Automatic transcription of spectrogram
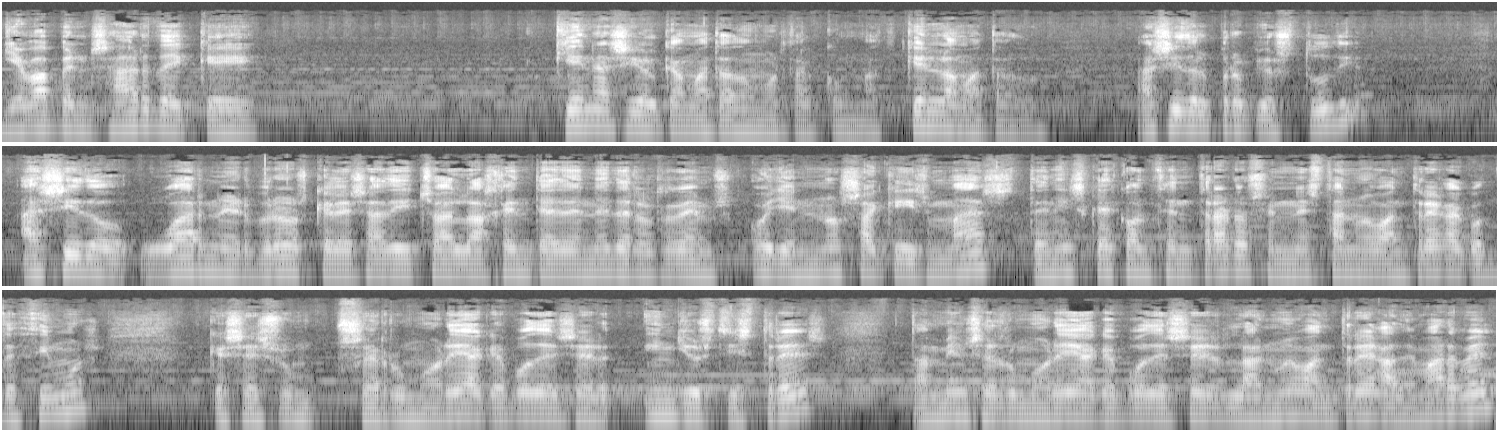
lleva a pensar de que ¿Quién ha sido el que ha matado Mortal Kombat? ¿Quién lo ha matado? ¿Ha sido el propio estudio? ¿Ha sido Warner Bros. que les ha dicho a la gente de NetherRealms, oye, no saquéis más, tenéis que concentraros en esta nueva entrega que os decimos, que se, rumorea que puede ser Injustice 3, también se rumorea que puede ser la nueva entrega de Marvel.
